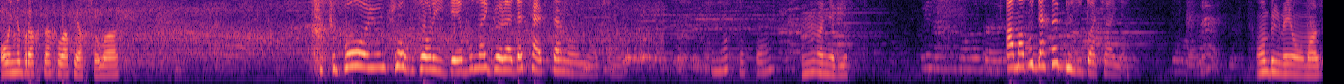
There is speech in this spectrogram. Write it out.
Oyunu buraxsaq lap yaxşı olar. Çünkü bu oyun çok zor idi. Buna göre de testten oynayacağım. Oynayaq testten. Hı, oynayacağıq. Ama bu dəfə biz udacağıq. Onu bilmək olmaz.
